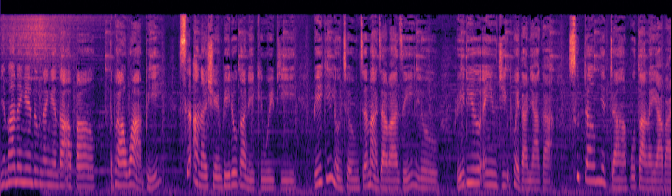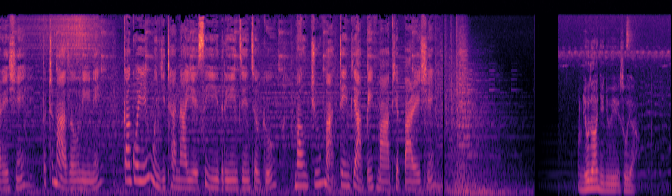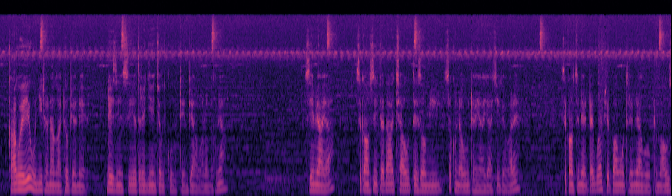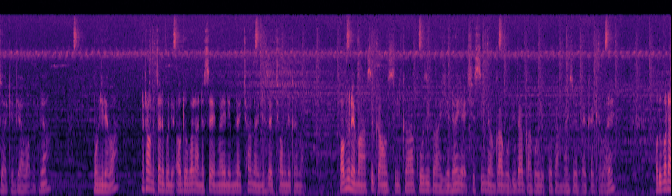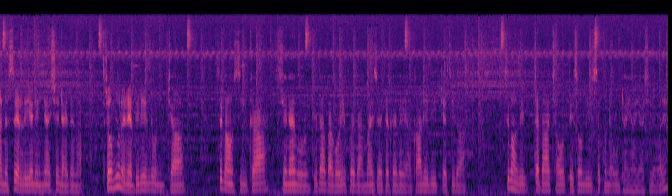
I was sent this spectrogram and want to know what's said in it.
မြန်မာနိုင်ငံသူနိုင်ငံသားအပေါင်းတဘာဝဘီစစ်အာဏာရှင်ဘေးတို့ကနေကင်းဝေးပြီးဘေးကင်းလုံခြုံကျန်းမာကြပါစေလို့ရေဒီယိုအန်ယူဂျီအဖွဲ့သားများကဆုတောင်းမြတ်တာပို့သလိုက်ရပါတယ်ရှင်ပထမဆုံးအနေနဲ့ကာကွယ်ရေးဝန်ကြီးဌာနရဲ့စစ်ရေးသတင်းချင်းချုပ်ကိုမောင်ကျူးမှတင်ပြပေးမှာဖြစ်ပါတယ်ရှင်အမျိုးသားညီညွတ်ရေးအစိုးရ ကာကွယ်ရေးဝန်ကြီးဌာနကထုတ်ပြန်တဲ့နေ့စဉ်စီးရဲသတင်းချင်းချုပ်ကိုတင်ပြပါတော့မယ်ခင်ဗျာ။ဈေးများရာစစ်ကောင်စီတပ်သား6ဦးသေဆုံးပြီး18ဦးဒဏ်ရာရရှိခဲ့ပါတယ်။စစ်ကောင်စီနဲ့တိုက်ပွဲဖြစ်ပွားမှုသတင်းများကိုပထမဦးစွာတင်ပြပါမယ်ခင်ဗျာ။မွန်ပြည်နယ်မှာ2022ခုနှစ်အောက်တိုဘာလ25ရက်နေ့မနက်6:26မိနစ်ခန့်ကပေါင်းမြို့နယ်မှာစစ်ကောင်စီကား6စီးပါရင်တန်းရဲ့8စီးမြောက်ကားကိုဒေသကာကွယ်ရေးအဖွဲ့ကမိုင်းဆွဲတိုက်ခိုက်ခဲ့ပါတယ်။အော်တိုဘာလ24ရက်နေ့ည8:00နာရီခန့်က ထုံမြို့နယ်နဲ့ဘီလီမြို့ကြားစစ်ကောင်စီကားရင်တန်းကိုဒေသကာကွယ်ရေးအဖွဲ့ကမိုင်းဆွဲတက်ခတ်ခဲ့ရာကားလေးစီးပျက်စီးကစစ်ကောင်စီတပ်သား6ဦးသေဆုံးပြီး18ဦးဒဏ်ရာရရှိခဲ့ပါတယ်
